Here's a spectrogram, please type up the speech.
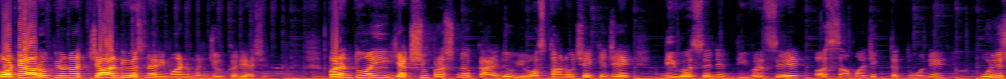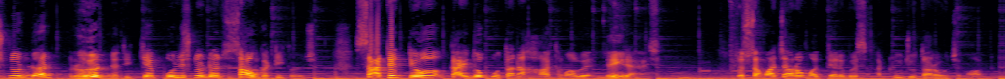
કોર્ટે આરોપીઓના ચાર દિવસના રિમાન્ડ મંજૂર કર્યા છે. પરંતુ અહીં યક્ષ પ્રશ્ન કાયદો વ્યવસ્થાનો છે કે જે દિવસે ને દિવસે અસામાજિક તત્વોને પોલીસનો ડર રહ્યો જ નથી કે પોલીસનો ડર સાવ ઘટી ગયો છે. સાથે તેઓ કાયદો પોતાના હાથમાં હવે લઈ રહ્યા છે. તો સમાચારોમાં અત્યારે બસ આટલું જોતા રહો જમાવટ.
